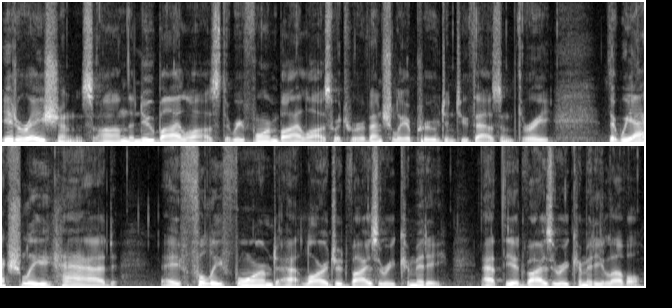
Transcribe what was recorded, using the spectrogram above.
iterations on the new bylaws, the reform bylaws, which were eventually approved in 2003, that we actually had a fully formed at-large advisory committee at the advisory committee level.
